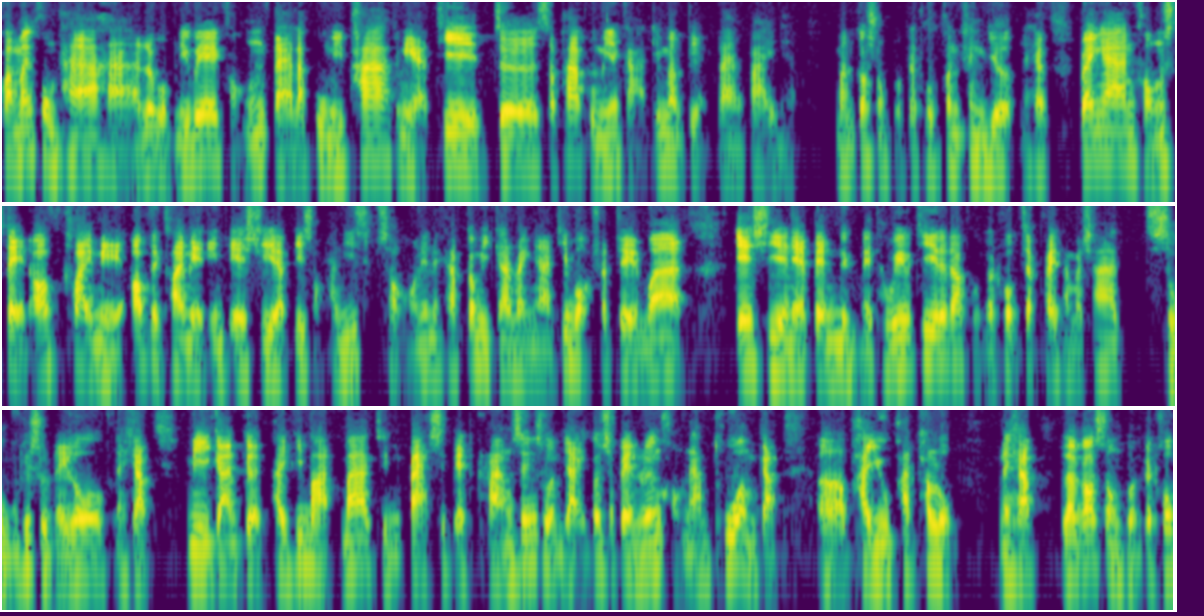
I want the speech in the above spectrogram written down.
ความมั่นคงทางอาหารระบบนิเวศของแต่ละภูมิภาคเนี่ยที่เจอสภาพภูมิอากาศที่มันเปลี่ยนแปลงไปเนี่ยมันก็ส่งผลกระทบค่อนข้างเยอะนะครับ รายงานของ State of Climate of the Climate in Asia ปี 2022 เนี่ยนะครับ ก็มีการรายงานที่บอกชัดเจนว่า เอเชียเนี่ยเป็นหนึ่งในทวีปที่ได้รับผลกระทบจากภัยธรรมชาติสูงที่สุดในโลกนะครับ มีการเกิดภัยพิบัติมากถึง 81 ครั้ง ซึ่งส่วนใหญ่ก็จะเป็นเรื่องของน้ำท่วมกับพายุพัดถล่มนะครับ แล้วก็ส่งผลกระทบ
